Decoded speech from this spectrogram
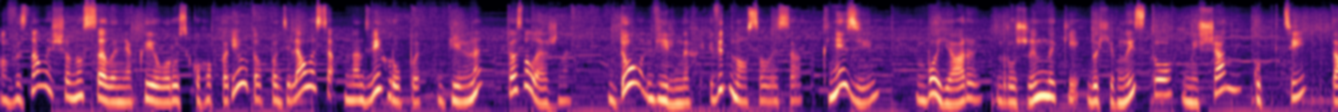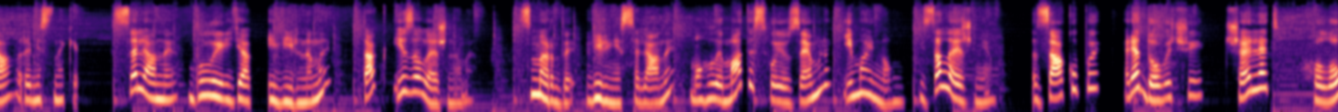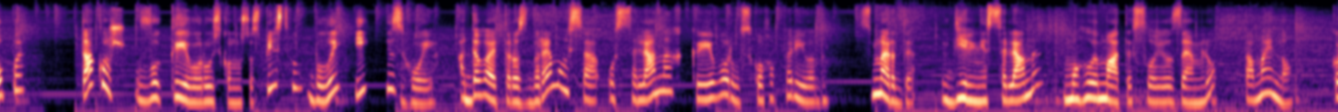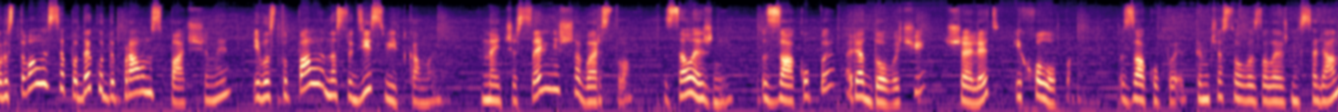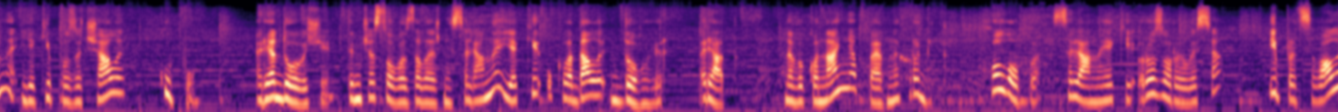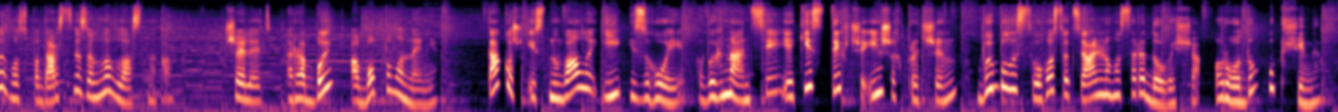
А ви знали, що населення Києво-Руського періоду поділялося на дві групи вільне та залежне. До вільних відносилися князі, бояри, дружинники, духовництво, міщани, купці та ремісники. Селяни були як і вільними, так і залежними. Смерди вільні селяни могли мати свою землю і майно. Залежні закупи, рядовичі, челядь, холопи. Також в Києво-руському суспільстві були і ізгої. А давайте розберемося у селянах Києво-руського періоду. Смерди вільні селяни могли мати свою землю та майно, користувалися подекуди правом спадщини і виступали на суді свідками. Найчисельніша верства залежні закупи, рядовичі, шелядь і холопи. Закупи тимчасово залежні селяни, які позичали купу. Рядовичі тимчасово залежні селяни, які укладали договір ряд на виконання певних робіт. Холопи селяни, які розорилися і працювали в господарстві землевласника, челядь раби або полонені. Також існували і ізгої, вигнанці, які з тих чи інших причин вибули з свого соціального середовища, роду общини.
